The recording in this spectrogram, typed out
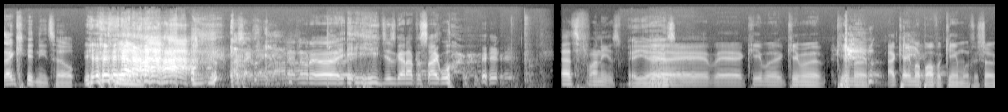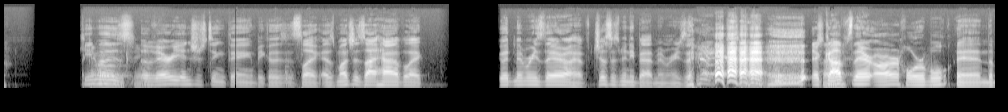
That kid needs help." I was like, man, y'all didn't know that uh, he he just got out the psych ward. that's funny as. Hey, yeah, yeah, yeah, it's- man. Kemah, Kemah, Kemah. I came up off of Kemah for sure. came Kemah around is with a Kemah. very interesting thing because it's like as much as I have like good memories there, I have just as many bad memories there. the Same. cops there are horrible, and the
